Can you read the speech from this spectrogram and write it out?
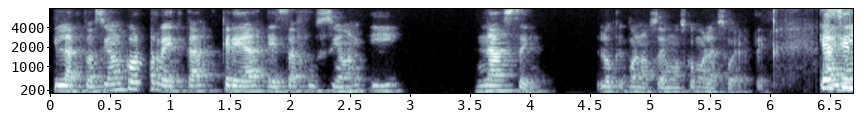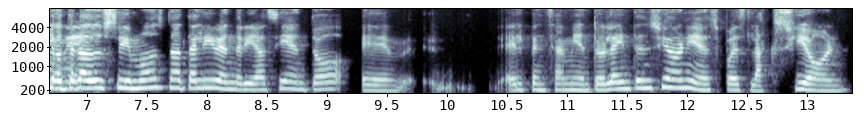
y la actuación correcta crea esa fusión y nace lo que conocemos como la suerte. Que si lo traducimos, Natalie, vendría siendo eh, el pensamiento, la intención y después la acción,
